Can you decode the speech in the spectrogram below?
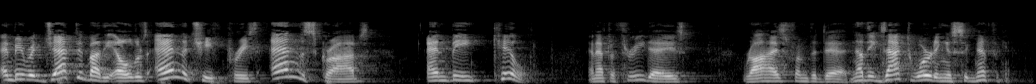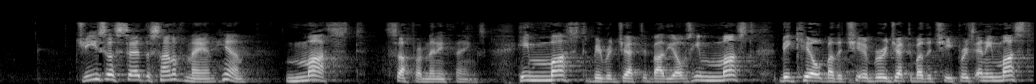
and be rejected by the elders and the chief priests and the scribes and be killed. And after three days, rise from the dead. Now the exact wording is significant. Jesus said the Son of Man, Him, must suffer many things. He must be rejected by the elders. He must be killed by the, rejected by the chief priests, and he must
